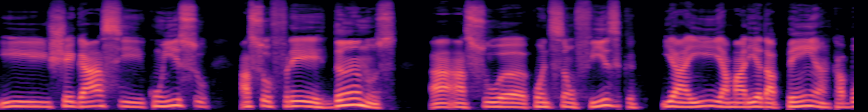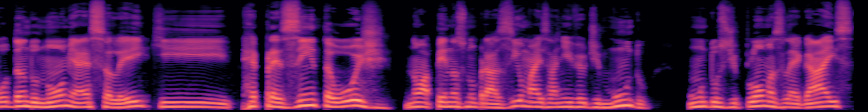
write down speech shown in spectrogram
e chegasse com isso a sofrer danos à, à sua condição física. E aí a Maria da Penha acabou dando nome a essa lei que representa hoje, não apenas no Brasil, mas a nível de mundo, um dos diplomas legais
